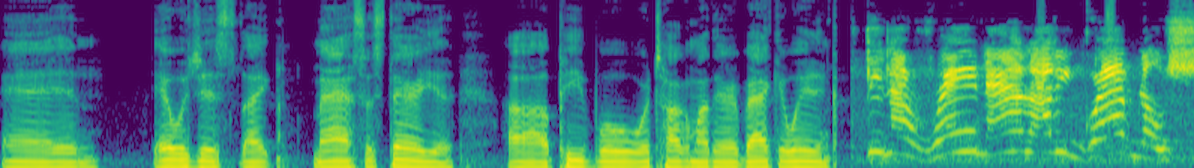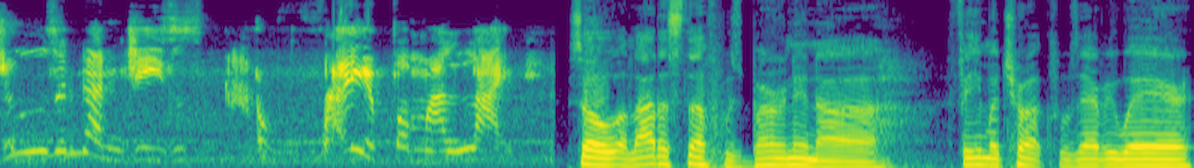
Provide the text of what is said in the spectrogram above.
and it was just like mass hysteria. Uh, people were talking about they're evacuating. Then I ran out. I didn't grab no shoes or nothing, Jesus. I ran for my life. So a lot of stuff was burning. Uh, FEMA trucks was everywhere.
